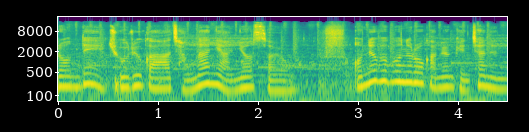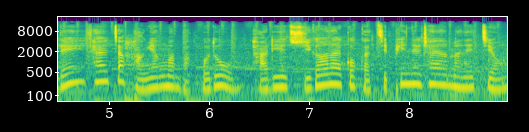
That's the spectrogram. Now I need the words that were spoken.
그런데 조류가 장난이 아니었어요. 어느 부분으로 가면 괜찮은데 살짝 방향만 바꿔도 다리에 쥐가 날 것 같이 핀을 차야만 했지요.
